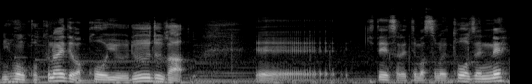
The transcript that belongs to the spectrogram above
日本国内ではこういうルールが、えー、規定されてますので当然ね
